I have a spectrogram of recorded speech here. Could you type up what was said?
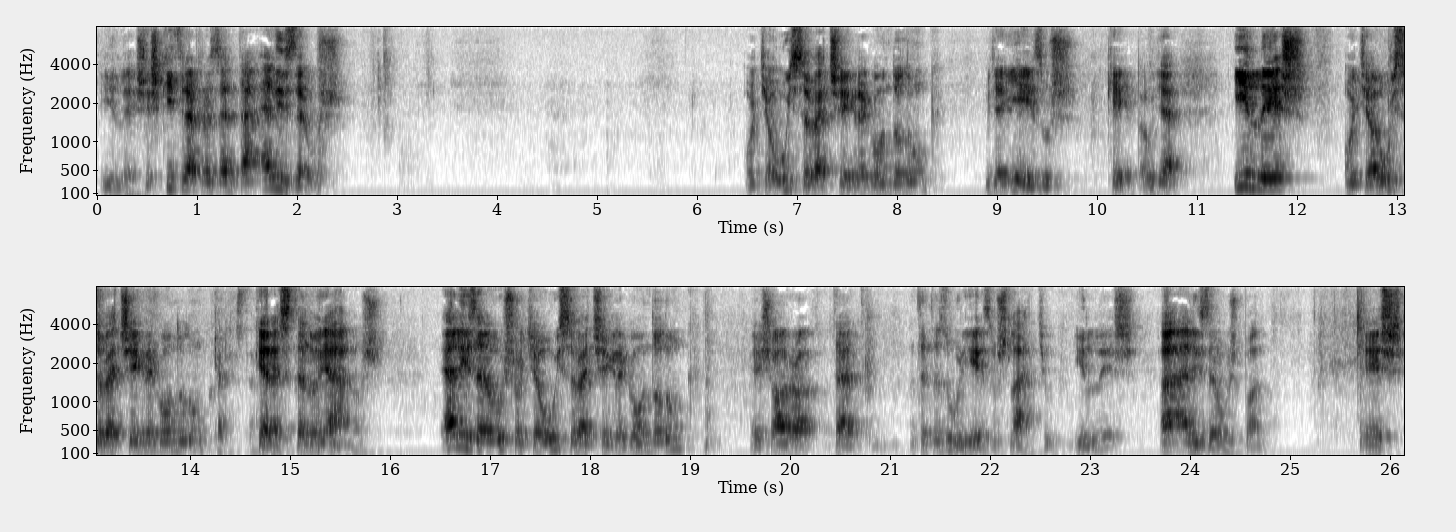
Illés. És kit reprezentál Elizeus? Hogyha új szövetségre gondolunk, ugye Jézus képe, ugye? Illés, hogyha új szövetségre gondolunk, keresztelő, keresztelő János. Elizeus, hogyha új szövetségre gondolunk, és arra, tehát, tehát az Úr Jézus látjuk Illés, Elizeusban. És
